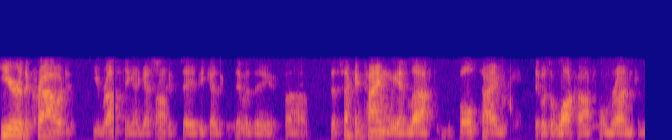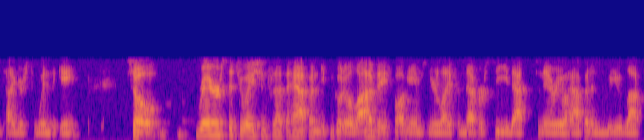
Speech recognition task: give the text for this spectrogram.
hear the crowd erupting, I guess wow. you could say, because it was a uh, the second time we had left. Both times it was a walk-off home run for the Tigers to win the game. So rare situation for that to happen. You can go to a lot of baseball games in your life and never see that scenario happen. And we left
